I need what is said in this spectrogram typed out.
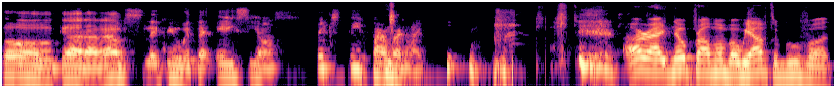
Oh God, and I'm sleeping with the AC on 60 Fahrenheit. All right, no problem, but we have to move on.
